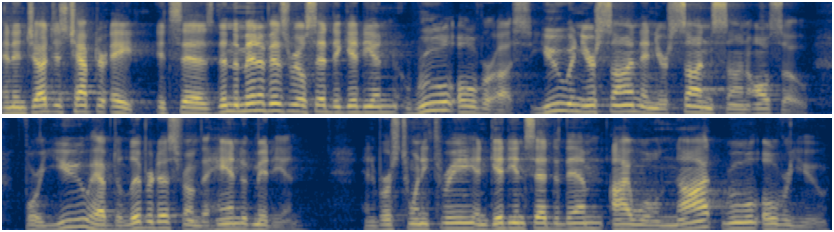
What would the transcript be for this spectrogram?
And in Judges chapter 8, it says, Then the men of Israel said to Gideon, Rule over us, you and your son and your son's son also, for you have delivered us from the hand of Midian. And verse 23, And Gideon said to them, I will not rule over you,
